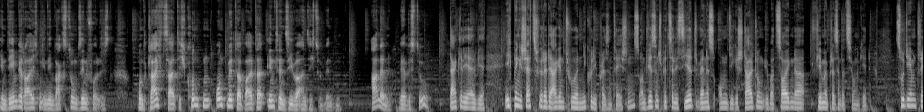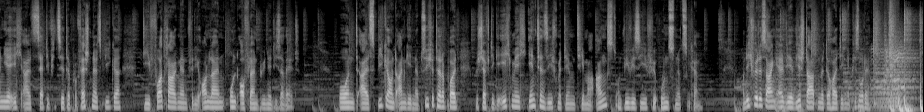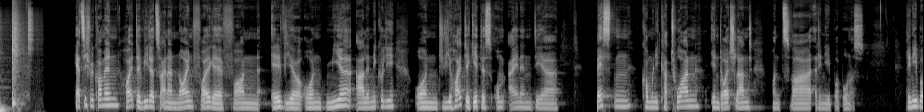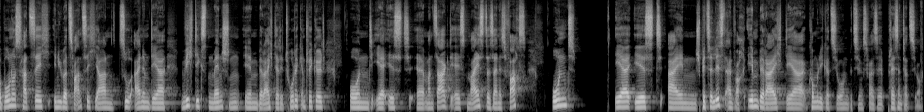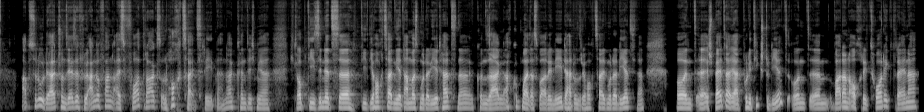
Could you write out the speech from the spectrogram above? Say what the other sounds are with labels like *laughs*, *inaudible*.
in den Bereichen, in denen Wachstum sinnvoll ist und gleichzeitig Kunden und Mitarbeiter intensiver an sich zu binden. Allen, wer bist du? Danke dir, Elvier. Ich bin Geschäftsführer der Agentur Nicoli Presentations und wir sind spezialisiert, wenn es um die Gestaltung überzeugender Firmenpräsentationen geht. Zudem trainiere ich als zertifizierter Professional Speaker die Vortragenden für die Online- und Offline-Bühne dieser Welt. Und als Speaker und angehender Psychotherapeut beschäftige ich mich intensiv mit dem Thema Angst und wie wir sie für uns nutzen können. Und ich würde sagen, Elvier, wir starten mit der heutigen Episode. Herzlich willkommen heute wieder zu einer neuen Folge von Elvier und mir, Ale Nicoli. Und wie heute geht es um einen der besten Kommunikatoren in Deutschland, und zwar René Bourbonus. René Bourbonus hat sich in über 20 Jahren zu einem der wichtigsten Menschen im Bereich der Rhetorik entwickelt und er ist, äh, man sagt, er ist Meister seines Fachs und er ist ein Spezialist einfach im Bereich der Kommunikation beziehungsweise Präsentation. Absolut, er hat schon sehr, sehr früh angefangen als Vortrags- und Hochzeitsredner. Ne? Könnte ich mir, ich glaube, die sind jetzt, äh, die, die Hochzeiten, die er damals moderiert hat, ne, können sagen, ach guck mal, das war René, der hat unsere Hochzeit moderiert. Ne? Und äh, später, er hat Politik studiert und ähm, war dann auch Rhetoriktrainer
